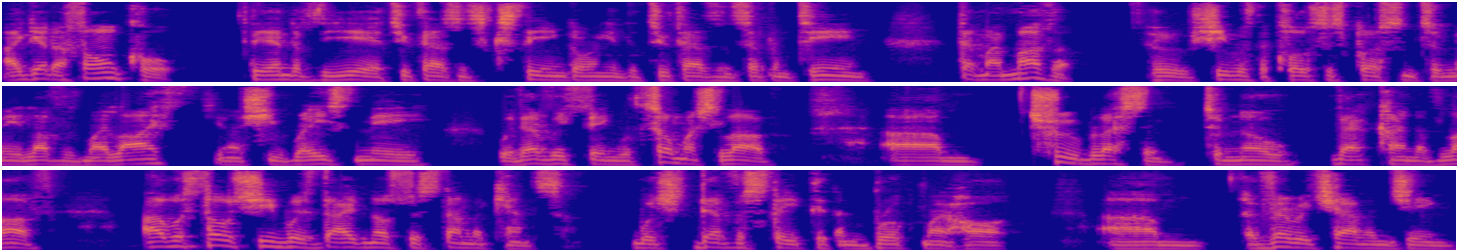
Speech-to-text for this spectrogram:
I get a phone call the end of the year, 2016, going into 2017, that my mother who she was the closest person to me, love of my life. You know, she raised me with everything, with so much love. Um, true blessing to know that kind of love. I was told she was diagnosed with stomach cancer, which devastated and broke my heart. Um, a very challenging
